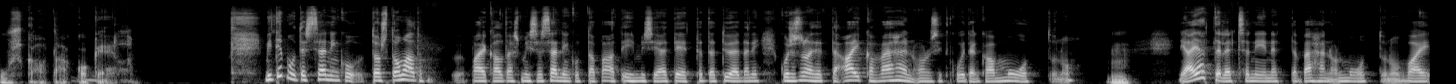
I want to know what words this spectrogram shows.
uskaltaa kokeilla. Miten muuten sä niin tuosta omalta paikalta, missä sä niin kuin tapaat ihmisiä ja teet tätä työtä, niin kun sä sanoit, että aika vähän on sitten kuitenkaan muuttunut, mm. Niin ajattelet sä niin, että vähän on muuttunut vai,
